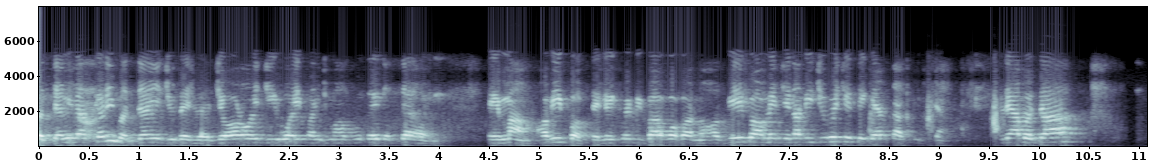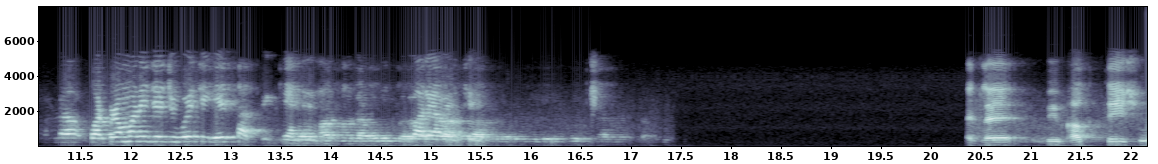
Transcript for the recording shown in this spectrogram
બધાની વાત કરી બધા જુદા જુદા જળ હોય જીવ હોય પંચમહાભૂત હોય બધા હોય. એમાં અવિભક્ત એટલે કોઈ વિભાગ વગરનો અવ્યય ભાવને જેનાથી જુએ છે તે ગેર સાત્વિક જ્ઞાન એટલે આ બધા પરબ્રહ્મને જે જુએ છે એ જ સાત્વિક જ્ઞાન આવે છે. એટલે વિભક્તિશુ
